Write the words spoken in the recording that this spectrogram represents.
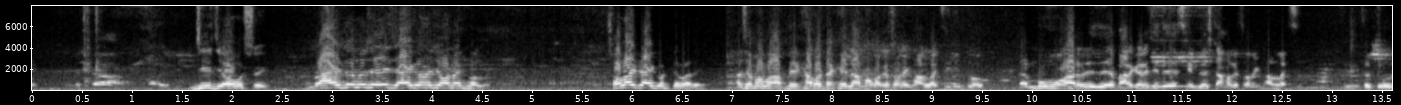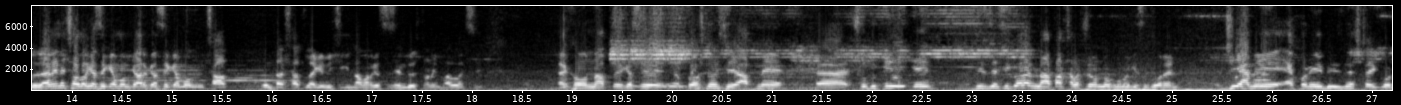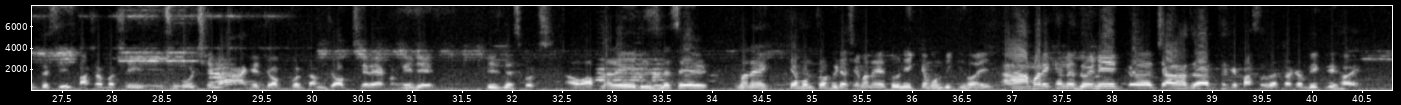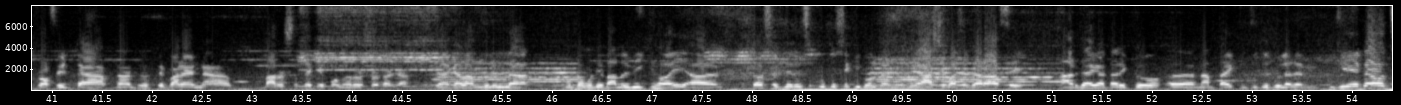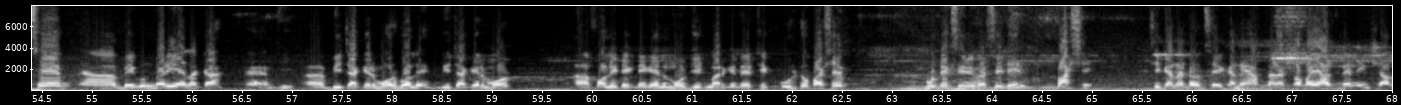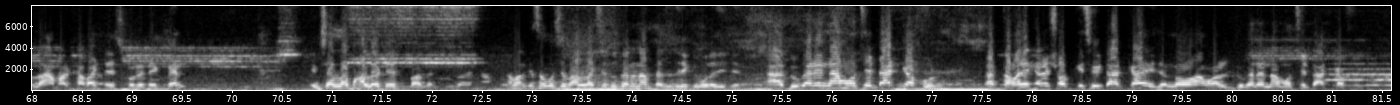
জি জি অবশ্যই। প্রাইস অনুযায়ী জায়গা অনুযায়ী অনেক ভালো। সবাই ট্রাই করতে পারে। আচ্ছা মামা আপনার খাবারটা খেলাম আমার কাছে অনেক ভালো লাগছে কিন্তু মোমো আর বার্গারে যেতে স্যান্ডউইচটা আমার কাছে অনেক ভালো লাগছে। সত্যি বলতে জানি না সবার কাছে কেমন কার কাছে কেমন স্বাদ কোনটা স্বাদ লাগে বেশি কিন্তু আমার কাছে স্যান্ডউইচটা অনেক ভালো লাগছে। এখন আপনার কাছে প্রশ্ন হয়েছে আপনি শুধু কি এই বিজনেসই করেন না পাশাপাশি অন্য কোনো কিছু করেন? জি আমি এখন এই বিজনেসটাই করতেছি পাশাপাশি কিছু করছি না আগে জব করতাম জব ছেড়ে এখন নিজে বিজনেস করছি। ও, আপনার এই বিজনেসের মানে কেমন প্রফিট আছে মানে দৈনিক কেমন বিক্রি হয়? আমার এখানে দৈনিক চার হাজার থেকে পাঁচ হাজার টাকা বিক্রি হয়। প্রফিটটা আপনার ধরতে পারেন বারোশো থেকে পনেরোশো টাকা। যাক, আলহামদুলিল্লাহ মোটামুটি ভালোই বিক্রি হয়। আর দর্শকদের উদ্দেশ্যে কি বলবেন? আশেপাশে যারা আছে আর জায়গাটার একটু নামটা একটু যদি বলে দেন। জি এটা হচ্ছে বেগুনবাড়ি এলাকা হ্যাঁ? জি। বিটাকের মোড় বলে বিটাকের মোড় পলিটেকনিক্যাল মসজিদ মার্কেটের ঠিক উল্টো পাশে বুটেক্স ইউনিভার্সিটির পাশে। ঠিকানাটা হচ্ছে এখানে আপনারা সবাই আসবেন ইনশাল্লাহ আমার খাবার টেস্ট করে দেখবেন। ইনশাল্লাহ ভালো টেস্ট পাবেন। আমার কাছে অবশ্যই ভালো লাগছে। দোকানের নামটা যদি একটু বলে দিতেন। আর দোকানের নাম হচ্ছে টাটকা ফুড। আমার এখানে সবকিছুই টাটকা এই জন্য আমার দোকানের নাম হচ্ছে টাটকা ফুড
